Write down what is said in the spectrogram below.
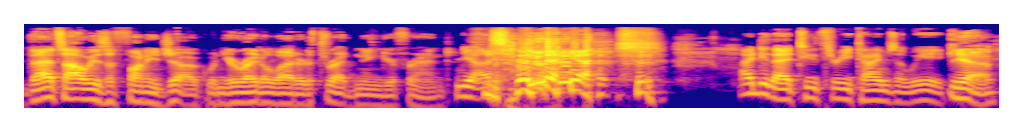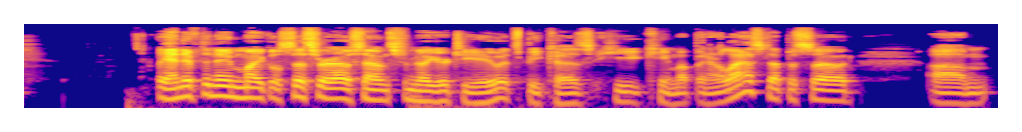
that's always a funny joke when you write a letter threatening your friend. Yes. yeah. I do that two, three times a week. Yeah. And if the name Michael Cicero sounds familiar to you, it's because he came up in our last episode. Um,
